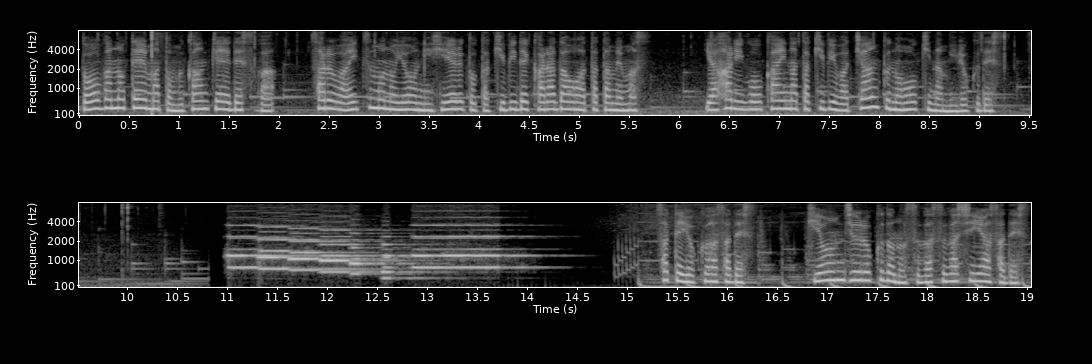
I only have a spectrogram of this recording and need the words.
動画のテーマと無関係ですが、猿はいつものように冷えると焚き火で体を温めます。やはり豪快な焚き火はキャンプの大きな魅力です。さて翌朝です。気温16度のすがすがしい朝です。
